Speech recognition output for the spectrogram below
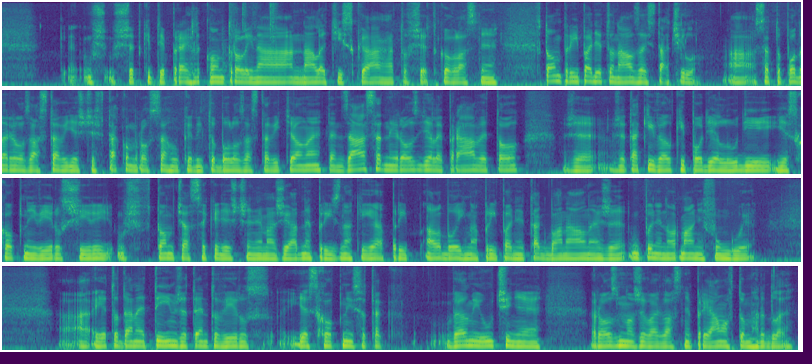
už, už všetky tie prehle, kontroly na, na letiskách a to všetko vlastne v tom prípade to naozaj stačilo a sa to podarilo zastaviť ešte v takom rozsahu, kedy to bolo zastaviteľné. Ten zásadný rozdiel je práve to, že, že taký veľký podiel ľudí je schopný vírus šíriť už v tom čase, keď ešte nemá žiadne príznaky a prí, alebo ich má prípadne tak banálne, že úplne normálne funguje. A je to dané tým, že tento vírus je schopný sa tak veľmi účinne rozmnožovať vlastne priamo v tom hrdle.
